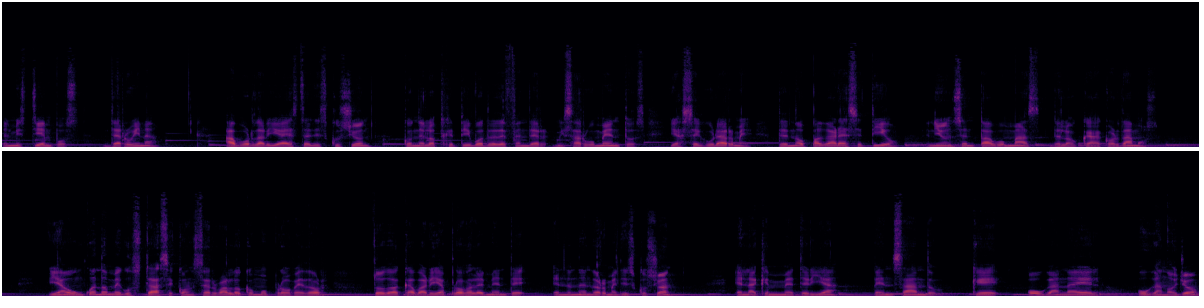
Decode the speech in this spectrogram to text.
En mis tiempos de ruina, abordaría esta discusión con el objetivo de defender mis argumentos y asegurarme de no pagar a ese tío ni un centavo más de lo que acordamos. Y aun cuando me gustase conservarlo como proveedor, todo acabaría probablemente en una enorme discusión, en la que me metería pensando que o gana él o gano yo.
